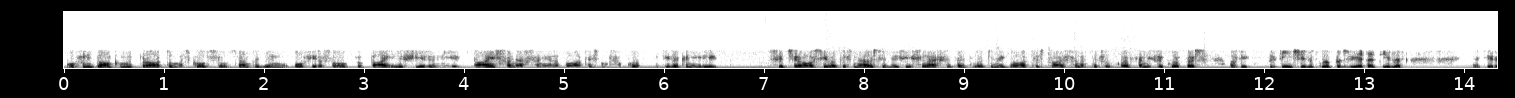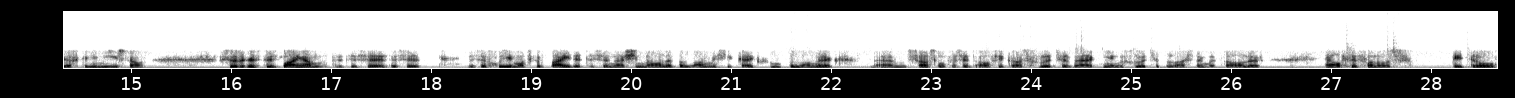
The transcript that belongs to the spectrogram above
of in die banke moet praat om 'n skuldstilstand te doen of jy sal op baie innoverende manier baie vinnig van julle bates moet verkoop. Natuurlik in hierdie situasie wat ons nou sit, dis die slegste tyd ooit om die bates baie vinnig te verkoop van die verkopers of die potensiële kopers weet natuurlik dat die regte in die muur staan. So dit is dis baie jammer. Dit is dis 'n dis 'n goeie maatskappy. Dit is 'n nasionale belang as jy kyk hoe belangrik ehm um, Sasol vir Suid-Afrika as grootste werknemer, grootste belastingbetaler, helfte van ons petrol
